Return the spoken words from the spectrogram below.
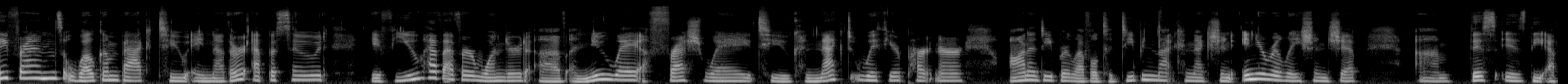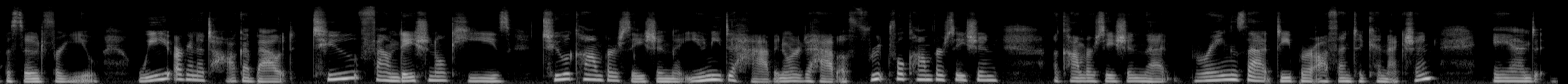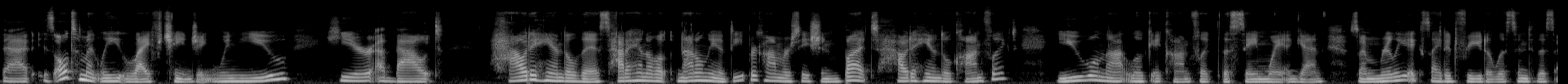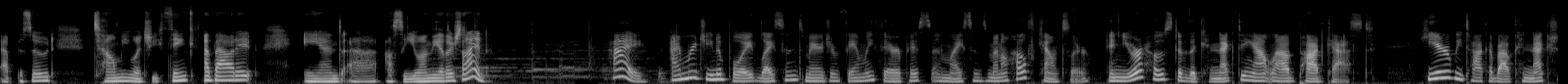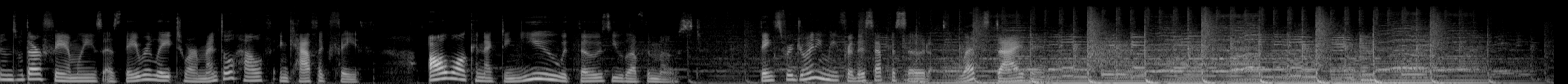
Hey, friends, welcome back to another episode. If you have ever wondered of a new way, a fresh way to connect with your partner on a deeper level, to deepen that connection in your relationship, um, this is the episode for you. We are going to talk about two foundational keys to a conversation that you need to have in order to have a fruitful conversation, a conversation that brings that deeper, authentic connection and that is ultimately life changing. When you hear about how to handle this, how to handle not only a deeper conversation, but how to handle conflict, you will not look at conflict the same way again. So I'm really excited for you to listen to this episode. Tell me what you think about it, and uh, I'll see you on the other side. Hi, I'm Regina Boyd, licensed marriage and family therapist and licensed mental health counselor, and your host of the Connecting Out Loud podcast. Here we talk about connections with our families as they relate to our mental health and Catholic faith, all while connecting you with those you love the most. Thanks for joining me for this episode. Let's dive in.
